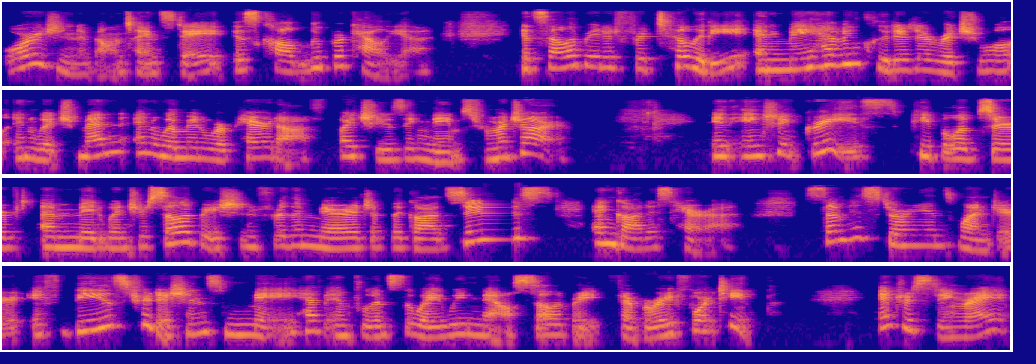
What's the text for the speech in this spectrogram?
origin of Valentine's Day, is called Lupercalia. It celebrated fertility and may have included a ritual in which men and women were paired off by choosing names from a jar. In ancient Greece, people observed a midwinter celebration for the marriage of the god Zeus and goddess Hera. Some historians wonder if these traditions may have influenced the way we now celebrate February 14th. Interesting, right?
